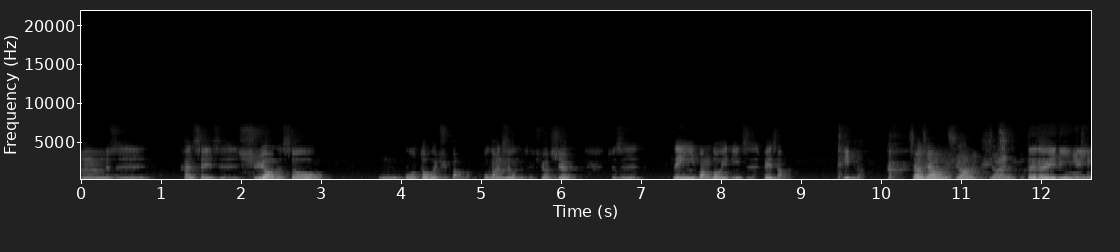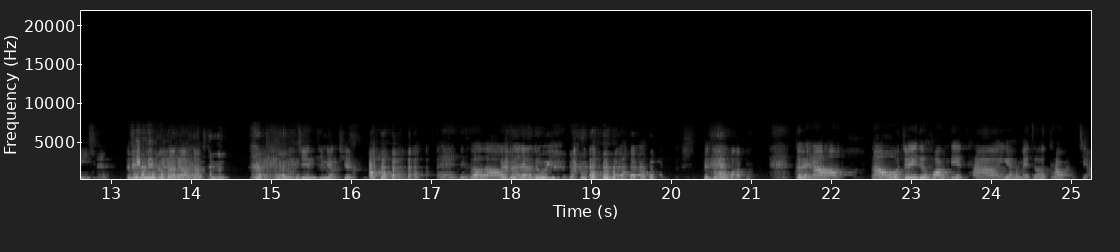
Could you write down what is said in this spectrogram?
嗯。就，是看谁是需要的时候，嗯，我都会去帮忙，不管是我们谁需要，现在就是另一方都一定是非常挺啊，像现在我们需要你，需要你，对对，一定一定。一，千，今天停两千，你说的哦，对的录影。被抓到把柄。对，然后然后我就一直晃点他，因为他每周都太晚讲。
